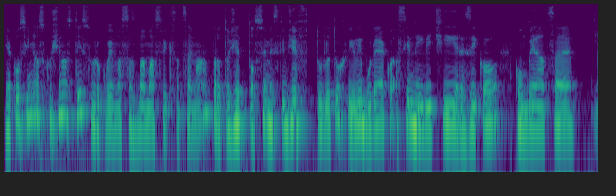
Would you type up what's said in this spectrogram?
Jakou jsi měl zkušenost ty s úrokovými sazbama, s fixacema? Protože to si myslím, že v tuto chvíli bude jako asi největší riziko kombinace eh,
